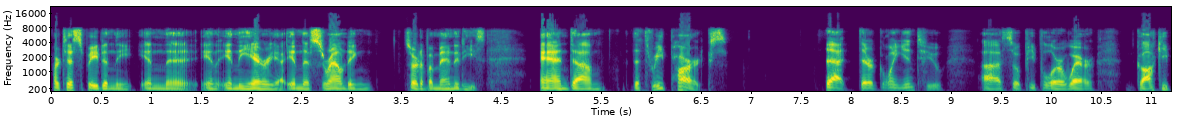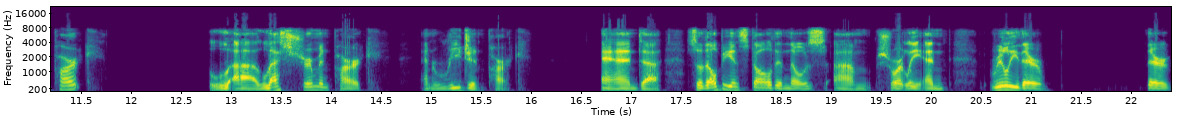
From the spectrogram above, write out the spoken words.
participate in the in the in, in the area in the surrounding sort of amenities. And um, the three parks that they're going into uh, so people are aware gawkey park uh, les sherman park and regent park. And uh, so they'll be installed in those um, shortly and really they're they're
